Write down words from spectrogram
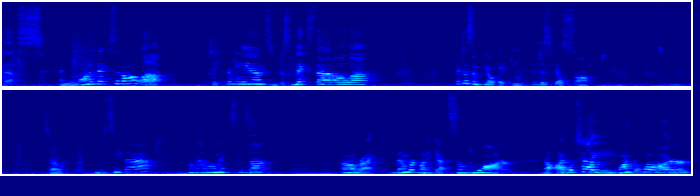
this and you want to mix it all up, take your hands and just mix that all up. It doesn't feel icky, it just feels soft. So, can you see that? How that all mixes up? All right, then we're going to get some water. Now, I will tell you, you want the water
